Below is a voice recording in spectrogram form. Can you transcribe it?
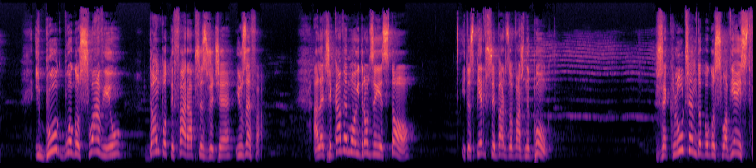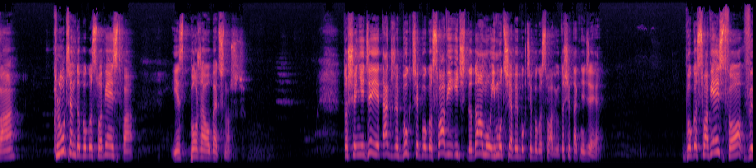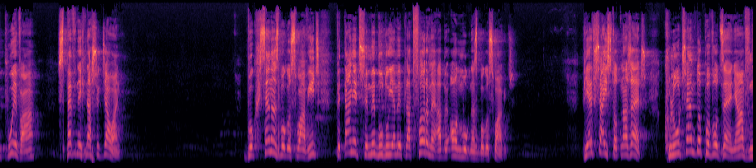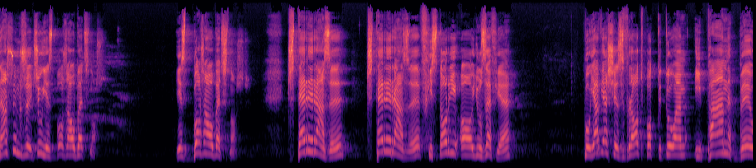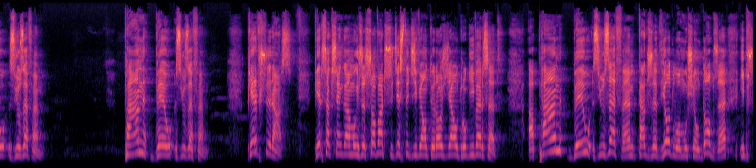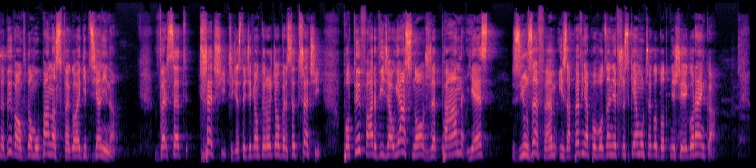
I Bóg błogosławił dom Potyfara przez życie Józefa. Ale ciekawe, moi drodzy, jest to, i to jest pierwszy bardzo ważny punkt, że kluczem do błogosławieństwa, kluczem do błogosławieństwa jest Boża obecność. To się nie dzieje tak, że Bóg cię błogosławi, idź do domu i módl się, aby Bóg cię błogosławił. To się tak nie dzieje. Błogosławieństwo wypływa z pewnych naszych działań. Bóg chce nas błogosławić. Pytanie, czy my budujemy platformę, aby On mógł nas błogosławić. Pierwsza istotna rzecz. Kluczem do powodzenia w naszym życiu jest Boża obecność. Jest Boża obecność. Cztery razy, cztery razy w historii o Józefie pojawia się zwrot pod tytułem I Pan był z Józefem. Pan był z Józefem. Pierwszy raz. Pierwsza księga Mojżeszowa, 39 rozdział, drugi werset. A Pan był z Józefem, tak że wiodło mu się dobrze i przebywał w domu Pana swego Egipcjanina. Werset trzeci, 39 rozdział, werset trzeci. Potyfar widział jasno, że Pan jest z Józefem i zapewnia powodzenie wszystkiemu, czego dotknie się jego ręka.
